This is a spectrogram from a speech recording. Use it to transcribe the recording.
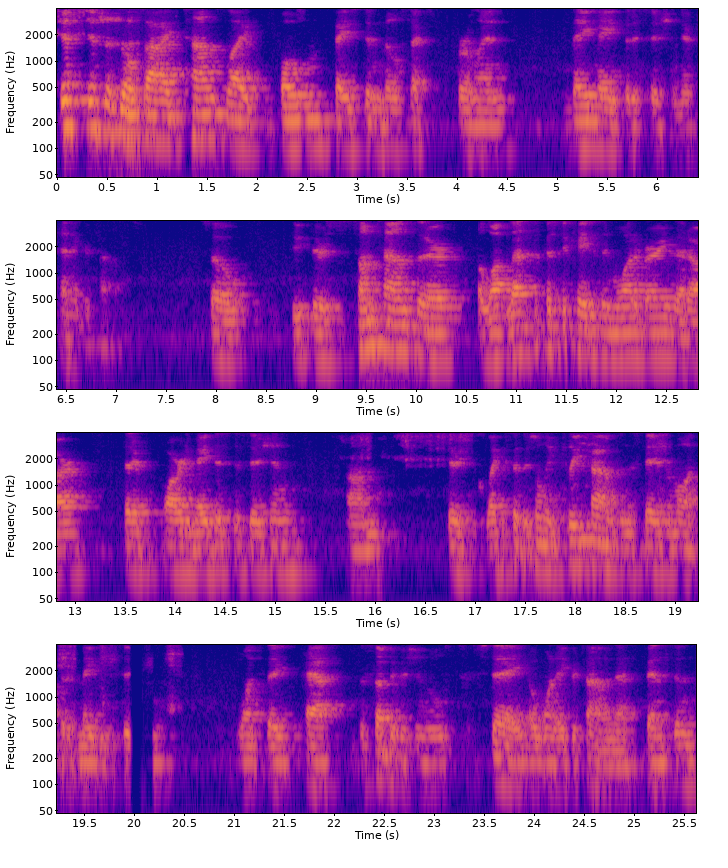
Just, just as an aside, towns like Bolton, Fayston, Middlesex, Berlin, they made the decision, they're ten acre towns. So th- there's some towns that are a lot less sophisticated than Waterbury that are, that have already made this decision. Um, there's, like I said, there's only three towns in the state of Vermont that have made the decision, once they pass the subdivision rules, to stay a one acre town, and that's Benson,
